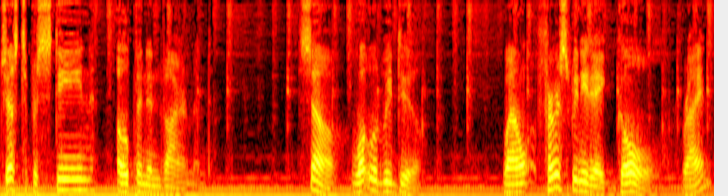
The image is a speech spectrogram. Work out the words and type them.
just a pristine, open environment. So, what would we do? Well, first we need a goal, right?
